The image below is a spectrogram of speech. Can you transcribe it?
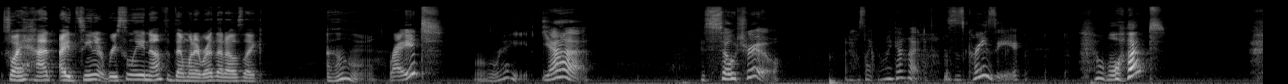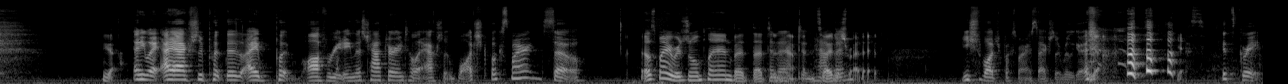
So I had I'd seen it recently enough that then when I read that, I was like, oh, right right. Yeah. It's so true. And I was like, oh my God, this is crazy. what? Yeah. Anyway, I actually put this, I put off reading this chapter until I actually watched Booksmart. So That was my original plan, but that didn't happen. didn't So I just read it. You should watch Booksmart. It's actually really good. Yeah. Yes. it's great.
